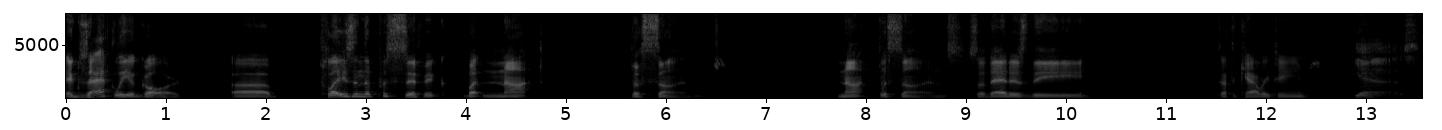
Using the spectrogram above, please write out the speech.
exactly a guard. Uh, plays in the Pacific, but not the Suns not the Suns. So that is the is that the Cali teams? Yes.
